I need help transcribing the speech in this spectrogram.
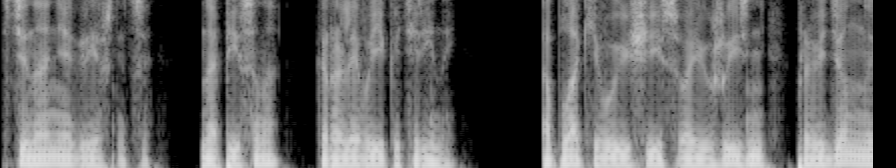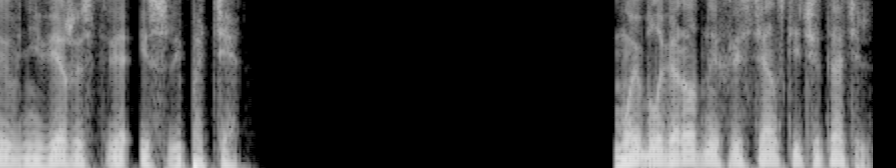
«Стенание грешницы». Написано королевой Екатериной, оплакивающей свою жизнь, проведенную в невежестве и слепоте. Мой благородный христианский читатель,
